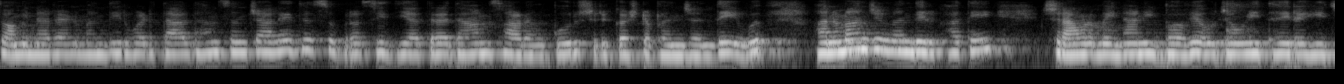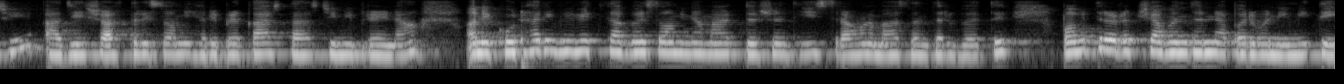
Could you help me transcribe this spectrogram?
સ્વામિનારાયણ મંદિર વડતાલ ધામ સંચાલિત સુપ્રસિદ્ધ યાત્રાધામ સાળંગપુર શ્રી કષ્ટભંજન દેવ હનુમાનજી મંદિર ખાતે શ્રાવણ મહિનાની ભવ્ય ઉજવણી થઈ રહી છે. આજે શાસ્ત્રી સ્વામી હરિપ્રકાશ દાસજીની પ્રેરણા અને કોઠારી વિવેક સાગર સ્વામીના માર્ગદર્શનથી શ્રાવણ માસ અંતર્ગત પવિત્ર રક્ષાબંધનના પર્વ નિમિત્તે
